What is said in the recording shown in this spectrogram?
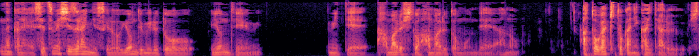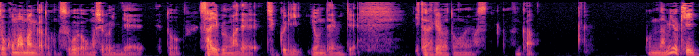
なんかね、説明しづらいんですけど、読んでみると、読んでみて、ハマる人はハマると思うんで、あの、後書きとかに書いてある一コマ漫画とかもすごい面白いんで、えっと、細部までじっくり読んでみていただければと思います。なんか、この波を聞い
